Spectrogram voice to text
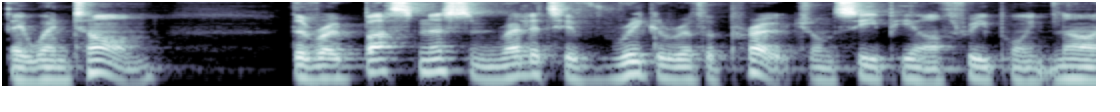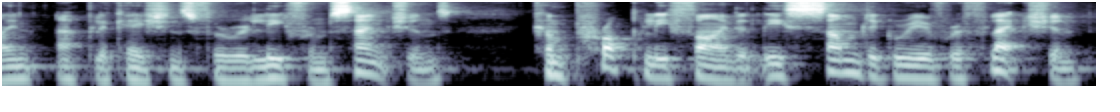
They went on the robustness and relative rigour of approach on CPR 3.9 applications for relief from sanctions can properly find at least some degree of reflection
